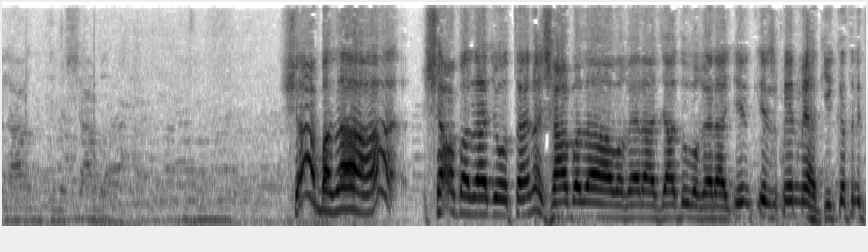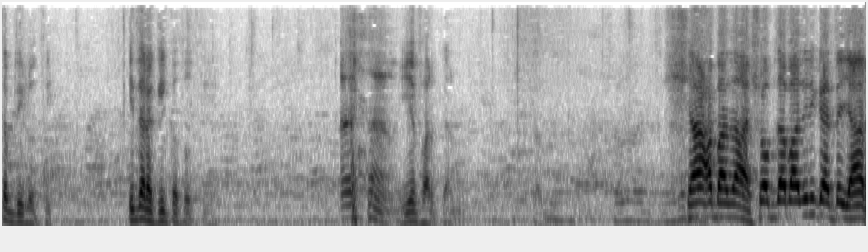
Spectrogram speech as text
العادة والشعب شاہ بدا شاہ بدا جو ہوتا ہے نا شاہ بدا وغیرہ جادو وغیرہ ان اس- میں حقیقت نہیں تبدیل ہوتی۔ ادھر حقیقت ہوتی ہے۔ یہ فرق ہے۔ شاہ بدا شوبدہ بازی نہیں کہتے یار۔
